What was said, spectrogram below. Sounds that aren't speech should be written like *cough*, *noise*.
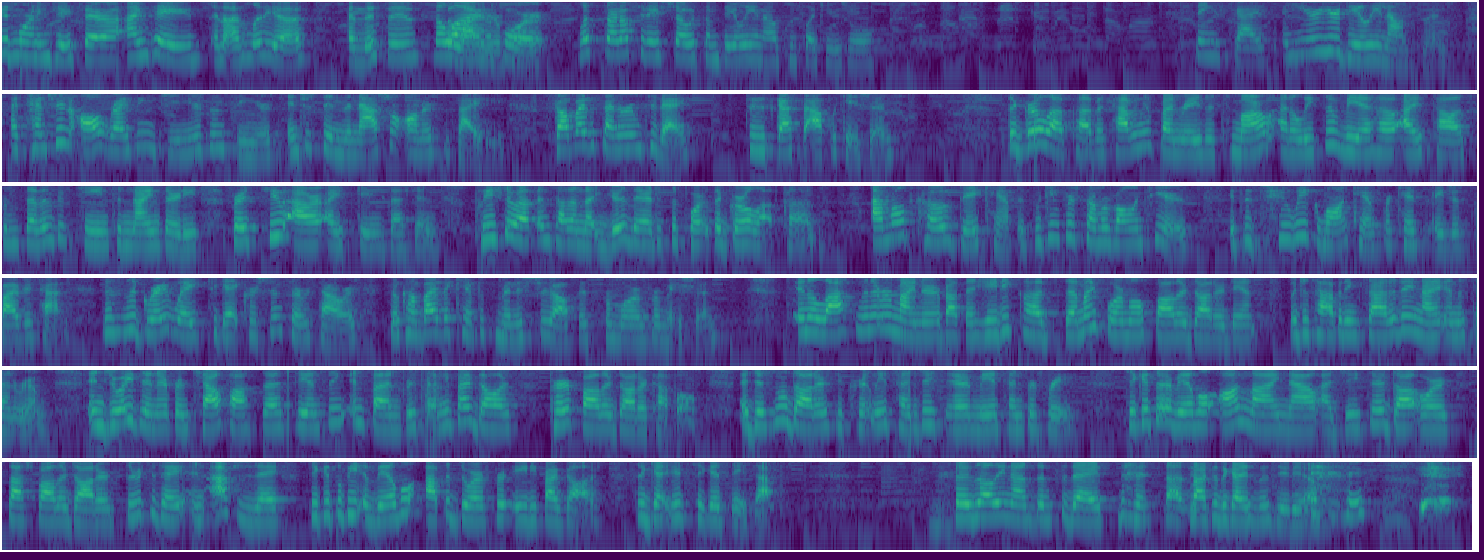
Good morning, JSerra. I'm Paige. And I'm Lydia. And this is The, Lion, Report. Let's start off today's show with some daily announcements like usual. Thanks, guys. And here are your daily announcements. Attention, all rising juniors and seniors interested in the National Honor Society. Stop by the Center Room today to discuss the application. The Girl Up Club is having a fundraiser tomorrow at Aliso Viejo Ice Palace from 7.15 to 9.30 for a two-hour ice skating session. Please show up and tell them that you're there to support the Girl Up Club. Emerald Cove Day Camp is looking for summer volunteers. It's a two-week long camp for kids ages 5 to 10. This is a great way to get Christian service hours, so come by the campus ministry office for more information. In a last minute reminder about the Haiti Club's semi-formal father-daughter dance, which is happening Saturday night in the center room. Enjoy dinner from Chow Pasta, dancing, and fun for $75 per father-daughter couple. Additional daughters who currently attend JSerra may attend for free. Tickets are available online now at jserra.org slash father-daughter through today and after today, tickets will be available at the door for $85. So get your tickets ASAP. Those are all the announcements today. *laughs* Back to the guys in the studio. *laughs*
